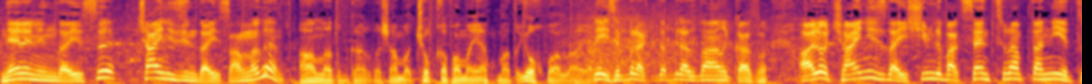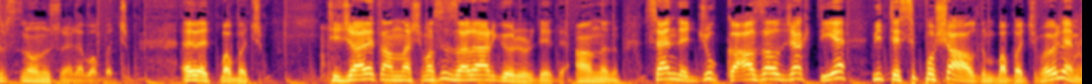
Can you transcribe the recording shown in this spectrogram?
Nerenin dayısı? Chinese'in dayısı anladın? Anladım kardeş ama çok kafama yatmadı. Yok vallahi ya. Neyse bırak da biraz dağınık kalsın. Alo Chinese dayı şimdi bak sen Trump'tan niye tırsın onu söyle babacığım. Evet babacığım. Ticaret anlaşması zarar görür dedi. Anladım. Sen de cukka azalacak diye vitesi poşa aldın babacığım öyle mi?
